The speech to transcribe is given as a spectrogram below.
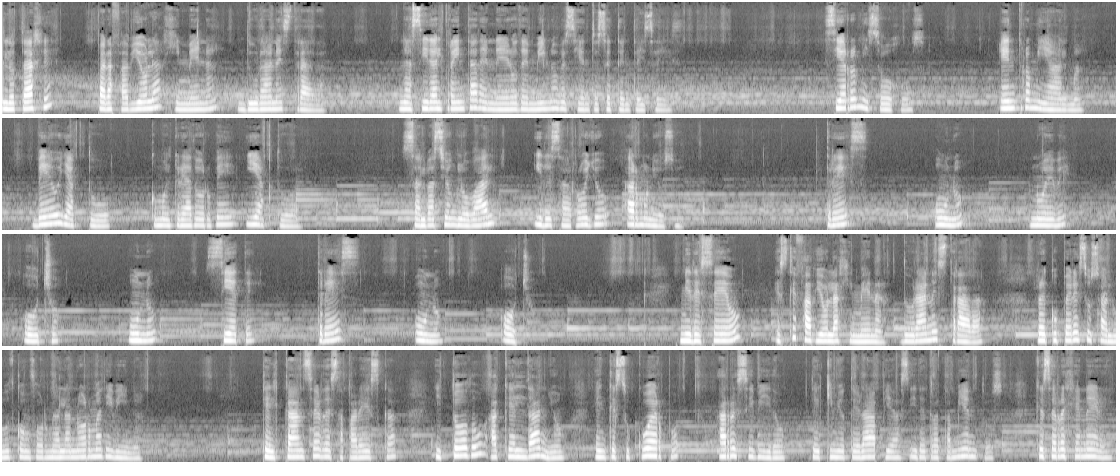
Pilotaje para Fabiola Jimena Durán Estrada, nacida el 30 de enero de 1976. Cierro mis ojos, entro a mi alma, veo y actúo como el Creador ve y actúa. Salvación global y desarrollo armonioso. 3, 1, 9, 8, 1, 7, 3, 1, 8. Mi deseo es que Fabiola Jimena Durán Estrada recupere su salud conforme a la norma divina, que el cáncer desaparezca y todo aquel daño en que su cuerpo ha recibido de quimioterapias y de tratamientos que se regenere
